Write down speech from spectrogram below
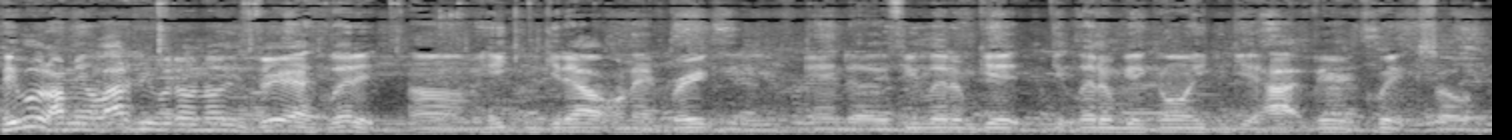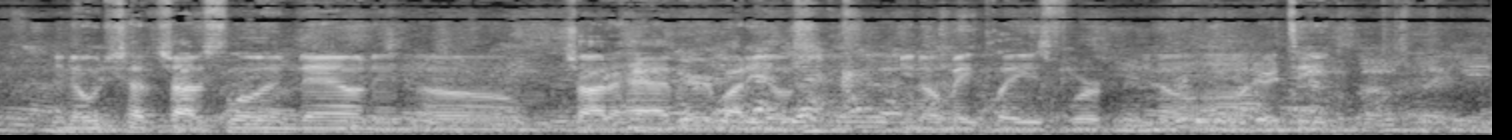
people. I mean, a lot of people don't know he's very athletic. Um, he can get out on that break, and uh, if you let him get, get let him get going, he can get hot very quick. So, you know, we just have to try to slow him down and um, try to have everybody else, you know, make plays for you know uh, their team.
